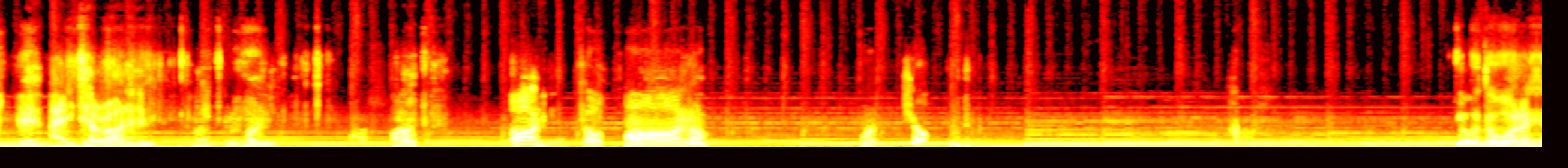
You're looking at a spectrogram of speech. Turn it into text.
I, need to run. I need to run. Trust. Oh, no. Oh, no. Oh, jump. Yo, don't worry.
